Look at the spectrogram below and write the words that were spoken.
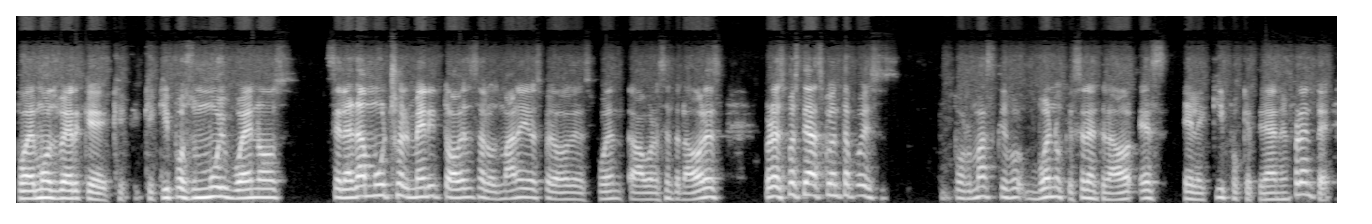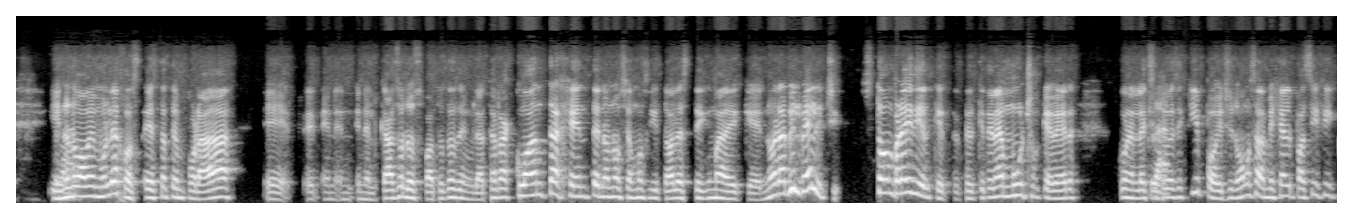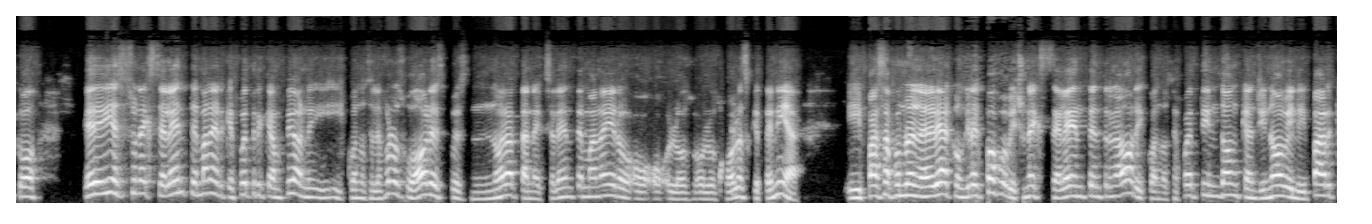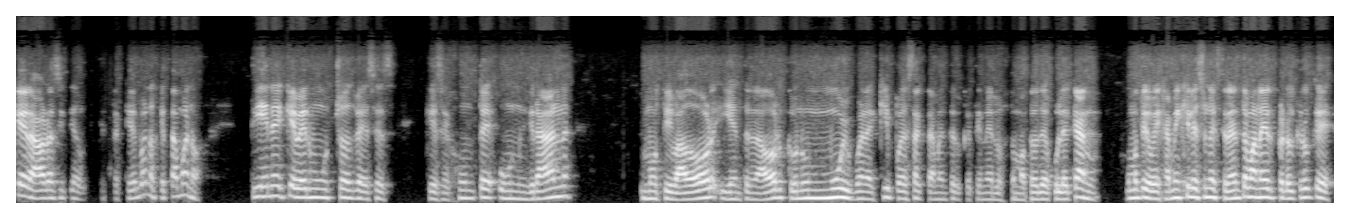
podemos ver que, equipos muy buenos se le da mucho el mérito a veces a los managers, pero después a los entrenadores, pero después te das cuenta, pues, por más que bueno que sea el entrenador, es el equipo que te dan enfrente. Y no nos vamos muy lejos. Esta temporada, eh, en, el caso de los Patriotas de Inglaterra, ¿cuánta gente no nos hemos quitado el estigma de que no era Bill Belichick? Stone Brady el que, el que tenía mucho que ver con el éxito de ese equipo. Y si nos vamos a la Mejía del Pacífico, Eddie Díaz es un excelente manager que fue tricampeón y, cuando se le fueron los jugadores, pues no era tan excelente manager o, los, los, jugadores que tenía. Y pasa, por ejemplo, en la NBA con Greg Popovich, un excelente entrenador. Y cuando se fue Tim Duncan, Ginobili y Parker, ahora sí que, que bueno, que está bueno. Tiene que ver muchas veces que se junte un gran motivador y entrenador con un muy buen equipo, exactamente lo que tienen los tomates de Culiacán. Como te digo, Benjamín Gil es un excelente manager, pero creo que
